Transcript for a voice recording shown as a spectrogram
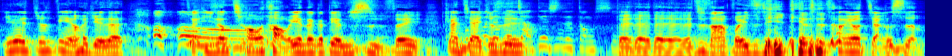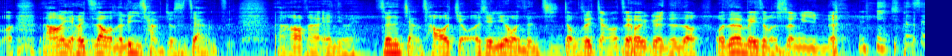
因为就是病人会觉得哦哦，这医生超讨厌那个电视，所以看起来就是再讲电视的东西。对对对对对，至少他不会一直记电视上面又讲什么，然后也会知道我的立场就是这样子。然后反正 anyway，真的讲超久，而且因为我是很激动，所以讲到最后一个人的时候，我真的没什么声音了。你就是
